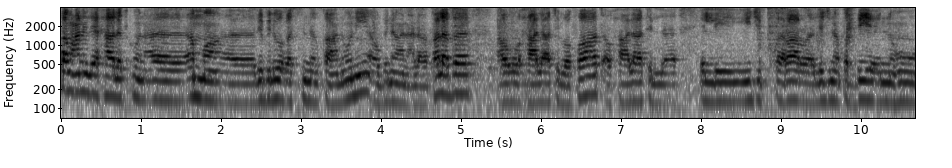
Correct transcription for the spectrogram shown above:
طبعا الإحالة تكون آه، أما آه، لبلوغ السن القانوني أو بناء على طلبة أو حالات الوفاة أو حالات ال- اللي يجي قرار لجنة طبية أنه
